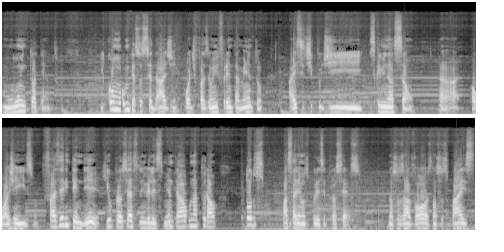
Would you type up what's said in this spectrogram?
muito atento. E como, como que a sociedade pode fazer um enfrentamento a esse tipo de discriminação, ao ageísmo? Fazer entender que o processo do envelhecimento é algo natural. Todos passaremos por esse processo. Nossos avós, nossos pais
